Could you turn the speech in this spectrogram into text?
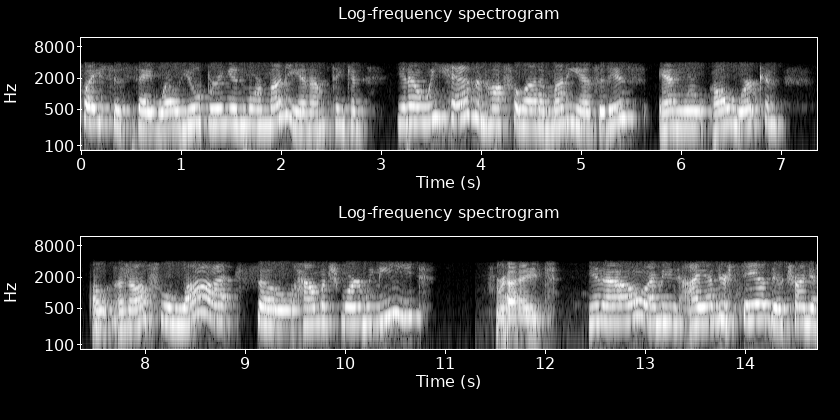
places say, well, you'll bring in more money, and I'm thinking, you know, we have an awful lot of money as it is, and we're all working a, an awful lot, so how much more do we need? right. You know, I mean, I understand they're trying to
